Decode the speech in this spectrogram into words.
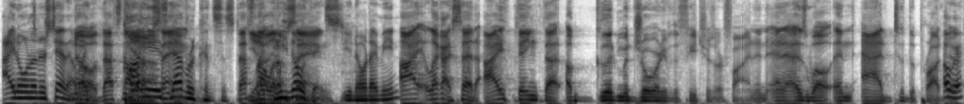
I don't understand that. No, Like, that's not what Kanye I'm is never consistent. That's Yeah. not what we I'm know saying. this. You know what I mean? I like I said, I think that a good majority of the features are fine, and, and as well, and add to the project. Okay.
